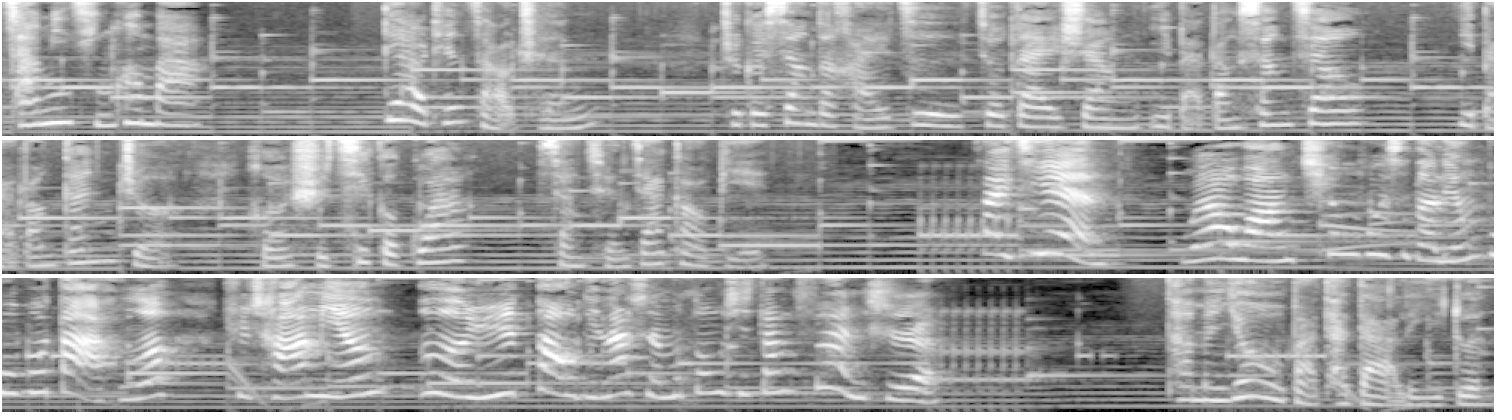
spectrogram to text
查明情况吧。第二天早晨，这个象的孩子就带上一百磅香蕉、一百磅甘蔗和十七个瓜，向全家告别。再见。我要往青灰色的凌波波大河去查明鳄鱼到底拿什么东西当饭吃。他们又把他打了一顿，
